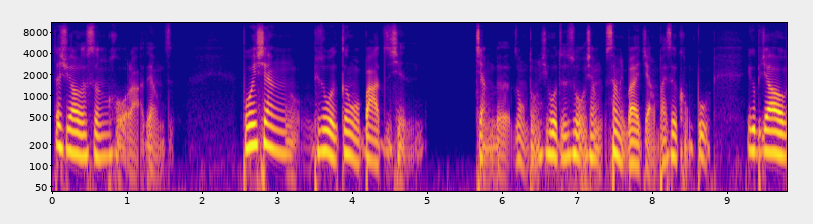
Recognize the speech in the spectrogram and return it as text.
在学校的生活啦，这样子。不会像，比如说我跟我爸之前讲的这种东西，或者是说我像上礼拜讲白色恐怖，一个比较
